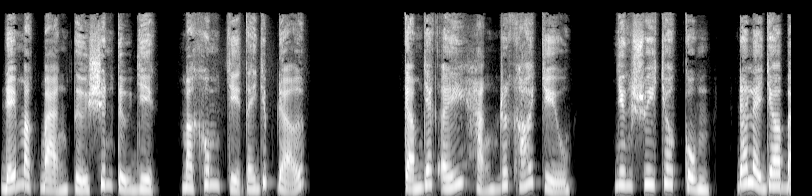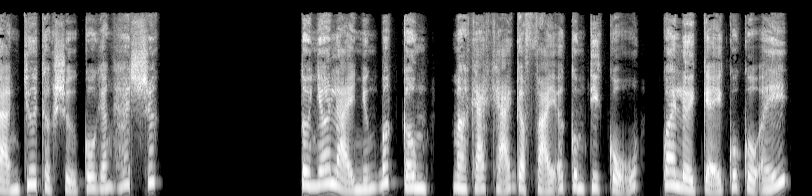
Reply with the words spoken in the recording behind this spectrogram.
để mặc bạn tự sinh tự diệt mà không chỉ tay giúp đỡ. Cảm giác ấy hẳn rất khó chịu nhưng suy cho cùng đó là do bạn chưa thật sự cố gắng hết sức. Tôi nhớ lại những bất công mà khả khả gặp phải ở công ty cũ qua lời kể của cô ấy.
